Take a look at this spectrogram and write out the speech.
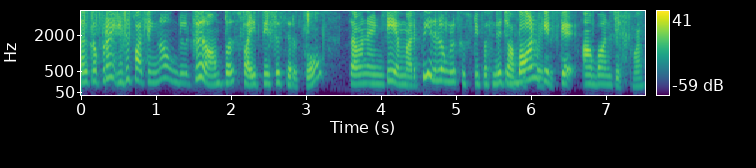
அதுக்கப்புறம் இது பாத்தீங்கன்னா உங்களுக்கு ராம்பர்ஸ் ஃபைவ் பீசஸ் இருக்கும். செவன் நைன்டி எம்ஆர்பி இதுல உங்களுக்கு ஃபிஃப்டி பர்சன்டேஜ் ஆஃபர் பான் கிட்க்கு ஆ பான் கிட் மேம்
